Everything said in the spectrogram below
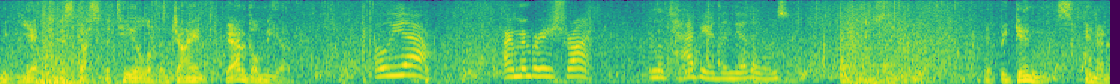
we've yet to discuss the tale of the giant Bergelmir. Oh, yeah. I remember his shrine. It looked happier than the other ones. It begins in an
